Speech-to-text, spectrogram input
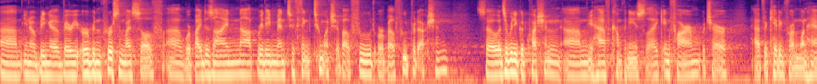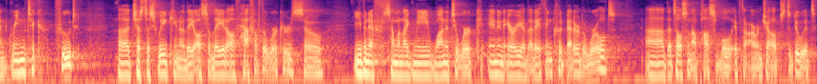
um, you know, being a very urban person myself, uh, we're by design not really meant to think too much about food or about food production. So it's a really good question. Um, you have companies like Infarm, which are advocating for, on one hand, green tick food, but just this week, you know, they also laid off half of the workers. So even if someone like me wanted to work in an area that I think could better the world, uh, that's also not possible if there aren't jobs to do it.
